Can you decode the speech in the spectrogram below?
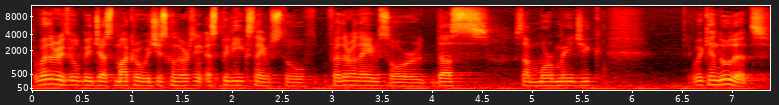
whether it will be just macro which is converting SPDX names to Fedora names or does some more magic, we can do that.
